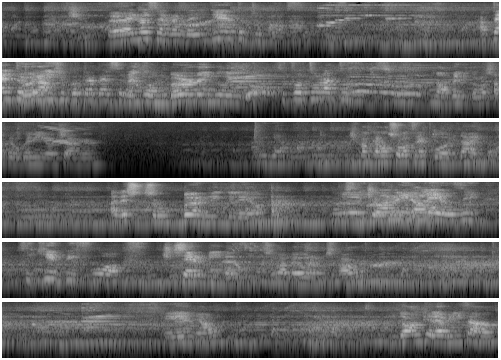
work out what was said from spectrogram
cibo. E Te. noi serve andare indietro, c'è questo. Attento che lì ci potrebbe essere un fuori. Burning Leo. Si fortunatamente. No, vedi che lo sapevo che lì non. Aia. Ci mancano solo tre cuori, dai. Adesso sono Burning Leo. Non Eh, in prendiamo? Leo, si, si Kirby fuoco. Ci serviva il tizio, vabbè ora non spawn. Ok, andiamo. Gli do anche le abilità?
